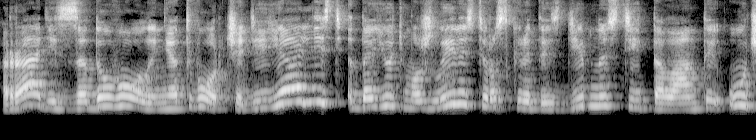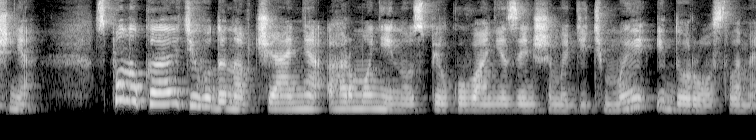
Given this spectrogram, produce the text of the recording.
Радість, задоволення, творча діяльність дають можливість розкрити здібності й таланти учня, спонукають його до навчання, гармонійного спілкування з іншими дітьми і дорослими.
